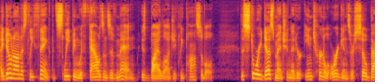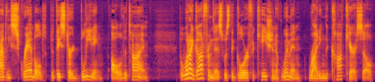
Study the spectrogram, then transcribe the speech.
I don't honestly think that sleeping with thousands of men is biologically possible. The story does mention that her internal organs are so badly scrambled that they start bleeding all of the time. But what I got from this was the glorification of women riding the cock carousel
